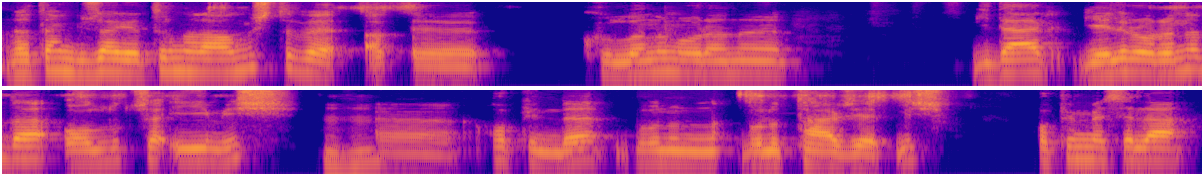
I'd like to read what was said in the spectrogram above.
zaten güzel yatırımlar almıştı ve e, kullanım oranı gider gelir oranı da oldukça iyiymiş. Hı hı. Ee, Hopin de bunun, bunu tercih etmiş. Hopin mesela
